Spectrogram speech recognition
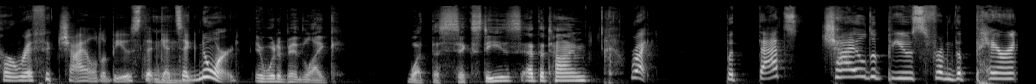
horrific child abuse that gets Mm-hmm. ignored. It would have been like what, the 60s at the time? Right. But that's child abuse from the parent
